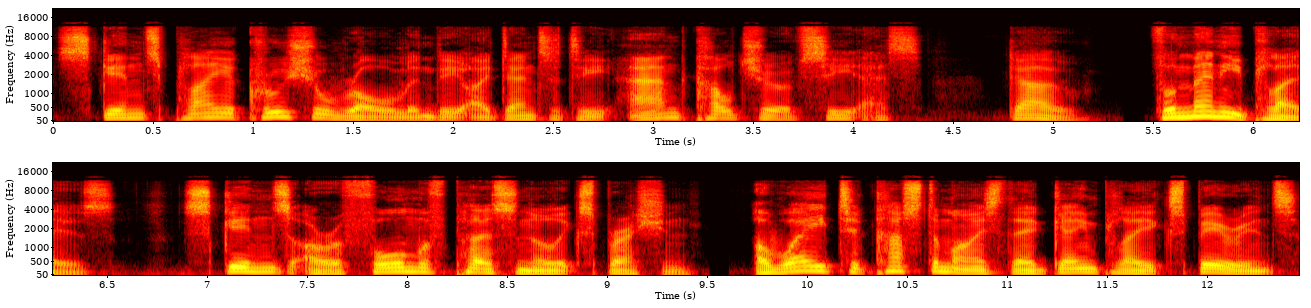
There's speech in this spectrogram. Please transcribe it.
skins play a crucial role in the identity and culture of CS: GO. For many players, skins are a form of personal expression, a way to customize their gameplay experience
